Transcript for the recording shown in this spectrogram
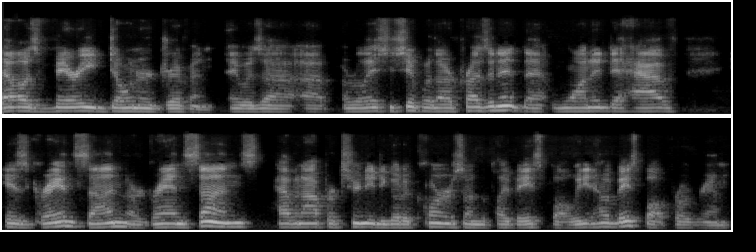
that was very donor driven. It was a, a, relationship with our president that wanted to have his grandson or grandsons have an opportunity to go to Cornerstone to play baseball. We didn't have a baseball program,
